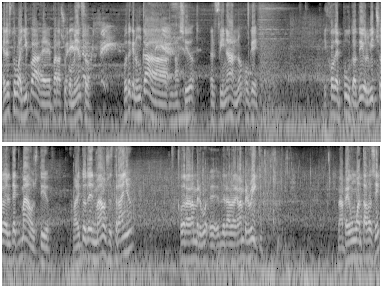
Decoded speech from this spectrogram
Él estuvo allí pa- eh, para su comienzo. Puede que nunca ha, ha sido el final, ¿no? Ok. Hijo de puta, tío. El bicho, el Dead Mouse, tío. Maldito Dead Mouse, extraño. Hijo de la gran, eh. Me ha pegado un guantazo así.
